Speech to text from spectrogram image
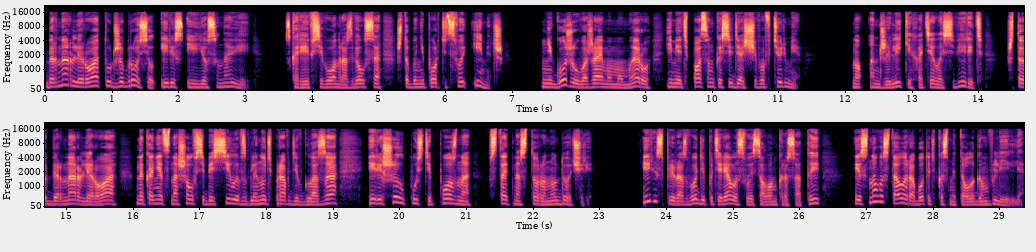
Бернар Леруа тут же бросил Ирис и ее сыновей. Скорее всего, он развелся, чтобы не портить свой имидж. Негоже уважаемому мэру иметь пасынка, сидящего в тюрьме. Но Анжелике хотелось верить, что Бернар Леруа наконец нашел в себе силы взглянуть правде в глаза и решил, пусть и поздно, встать на сторону дочери. Ирис при разводе потеряла свой салон красоты и снова стала работать косметологом в Лилле.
